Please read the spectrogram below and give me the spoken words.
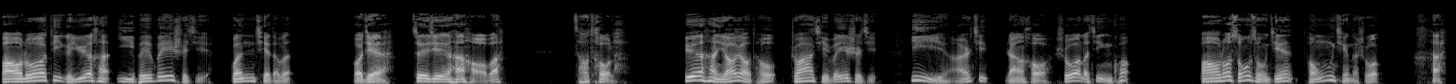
保罗递给约翰一杯威士忌，关切的问：“伙计，最近还好吧？”糟透了。约翰摇摇头，抓起威士忌一饮而尽，然后说了近况。保罗耸耸肩，同情的说：“ 哈，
